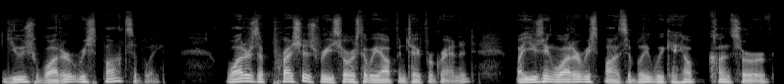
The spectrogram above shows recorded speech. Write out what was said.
use water responsibly. Water is a precious resource that we often take for granted. By using water responsibly, we can help conserve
